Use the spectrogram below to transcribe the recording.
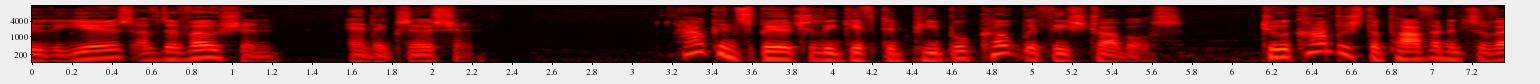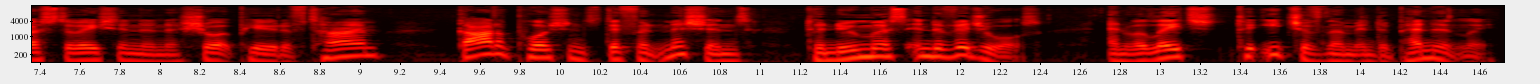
through the years of devotion and exertion. How can spiritually gifted people cope with these troubles? To accomplish the providence of restoration in a short period of time, God apportions different missions to numerous individuals and relates to each of them independently.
